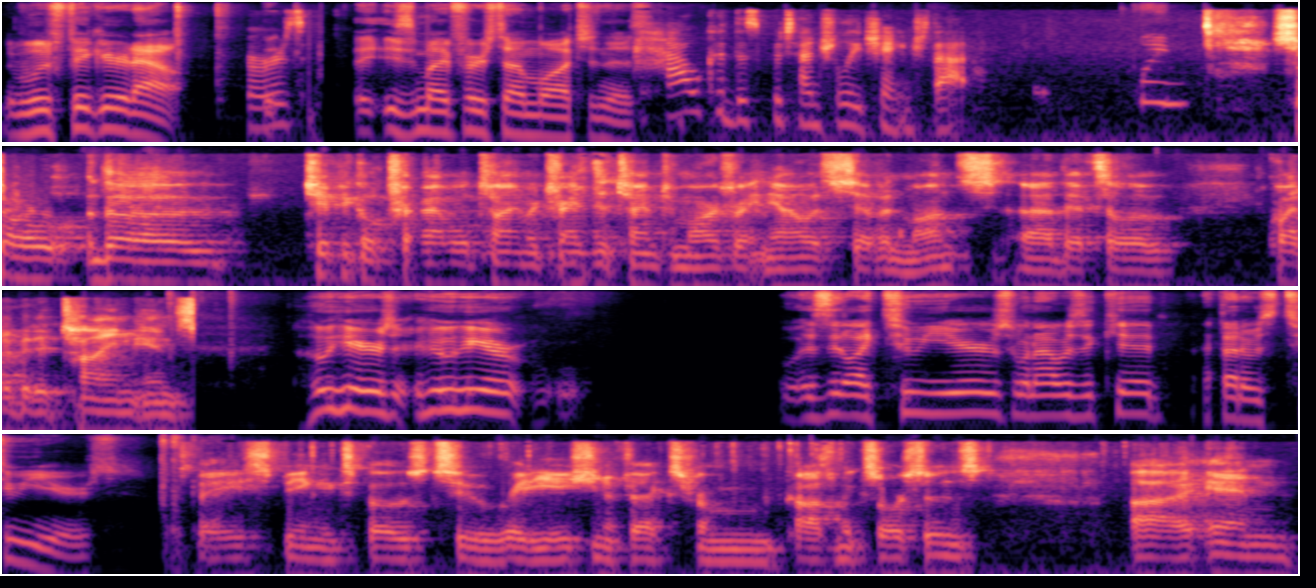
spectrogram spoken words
we'll figure it out this is my first time watching this How could this potentially change that? So the typical travel time or transit time to Mars right now is seven months. Uh, that's a quite a bit of time in Who here's who here? Was it like two years when I was a kid? I thought it was two years. space, being exposed to radiation effects from cosmic sources. Uh, and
